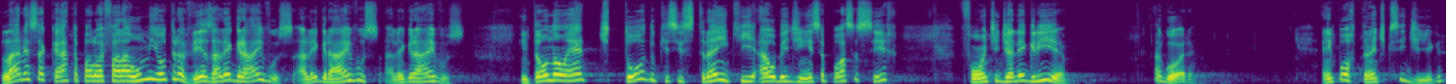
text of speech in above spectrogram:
Lá nessa carta, Paulo vai falar uma e outra vez: alegrai-vos, alegrai-vos, alegrai-vos. Então, não é de todo que se estranhe que a obediência possa ser fonte de alegria. Agora, é importante que se diga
